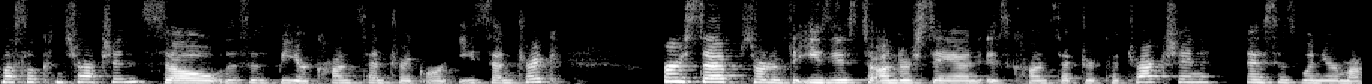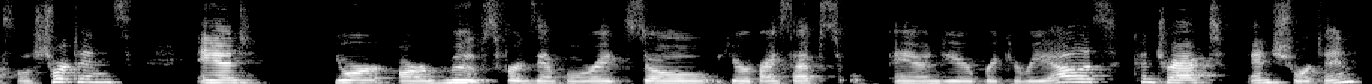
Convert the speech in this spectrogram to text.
muscle contractions. So this is be your concentric or eccentric. First step, sort of the easiest to understand, is concentric contraction. This is when your muscle shortens and your arm moves, for example, right? So your biceps and your brachioradialis contract and shorten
